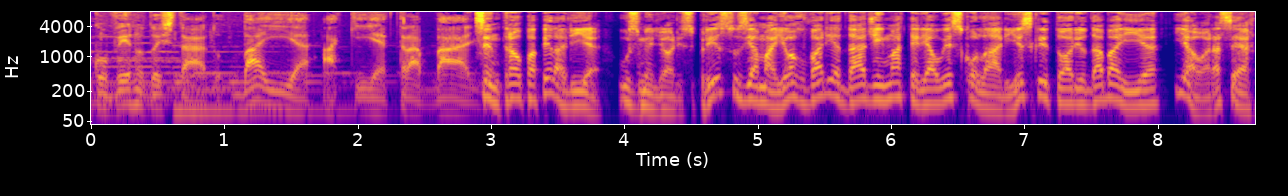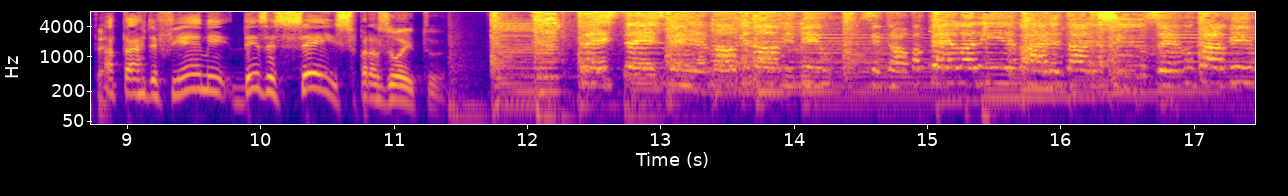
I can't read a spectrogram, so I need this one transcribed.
Governo do Estado, Bahia, aqui é trabalho. Central Papelaria, os melhores preços e a maior variedade em material escolar e escritório da Bahia e a hora certa. A tarde FM, 16 para as 8. 3369 mil. Central Papelaria, variedade assim você nunca viu.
